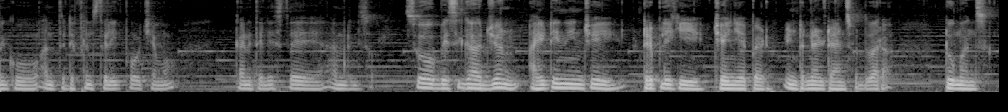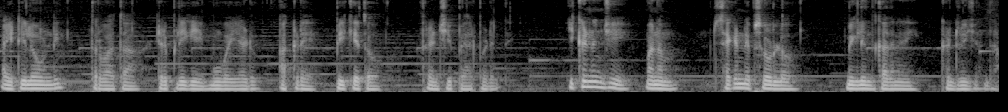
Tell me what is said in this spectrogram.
మీకు అంత డిఫరెన్స్ తెలియకపోవచ్చేమో కానీ తెలిస్తే ఐఎమ్ రియలీ సారీ సో బేసిక్గా అర్జున్ ఐటీ నుంచి ట్రిప్లీకి e చేంజ్ అయిపోయాడు ఇంటర్నల్ ట్రాన్స్ఫర్ ద్వారా. టూ మంత్స్ ఐటీలో ఉండి. తర్వాత ట్రిప్లీకి మూవ్ అయ్యాడు. అక్కడే పీకేతో ఫ్రెండ్షిప్ ఏర్పడింది. ఇక్కడి నుంచి మనం సెకండ్ ఎపిసోడ్లో మిగిలింది కథని కంటిన్యూ చేద్దాం.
